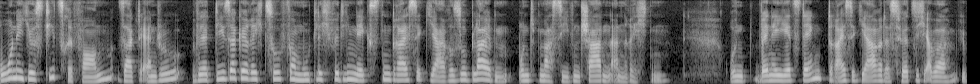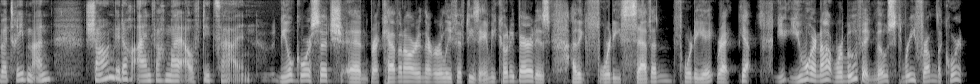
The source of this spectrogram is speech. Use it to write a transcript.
Ohne Justizreform, sagt Andrew, wird dieser Gerichtshof vermutlich für die nächsten 30 Jahre so bleiben und massiven Schaden anrichten. Und wenn ihr jetzt denkt, 30 Jahre, das hört sich aber übertrieben an, schauen wir doch einfach mal auf die Zahlen. Neil Gorsuch and Brett Kavanaugh are in their early 50s. Amy Coney Barrett is, I think, 47, 48. Right. Yeah. You, you are not removing those three from the court.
